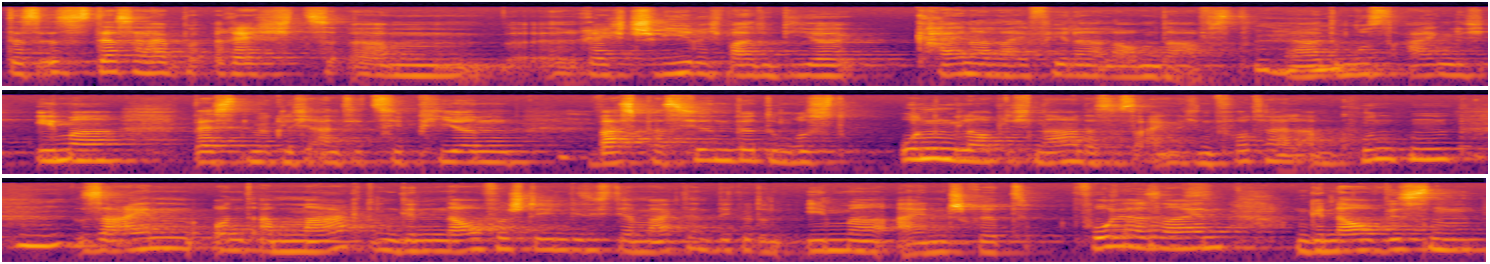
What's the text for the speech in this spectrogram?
das ist deshalb recht, ähm, recht schwierig, weil du dir keinerlei Fehler erlauben darfst. Mhm. Ja, du musst eigentlich immer bestmöglich antizipieren, was passieren wird. Du musst unglaublich nah, das ist eigentlich ein Vorteil am Kunden mhm. sein und am Markt und genau verstehen, wie sich der Markt entwickelt und immer einen Schritt vorher sein und genau wissen,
